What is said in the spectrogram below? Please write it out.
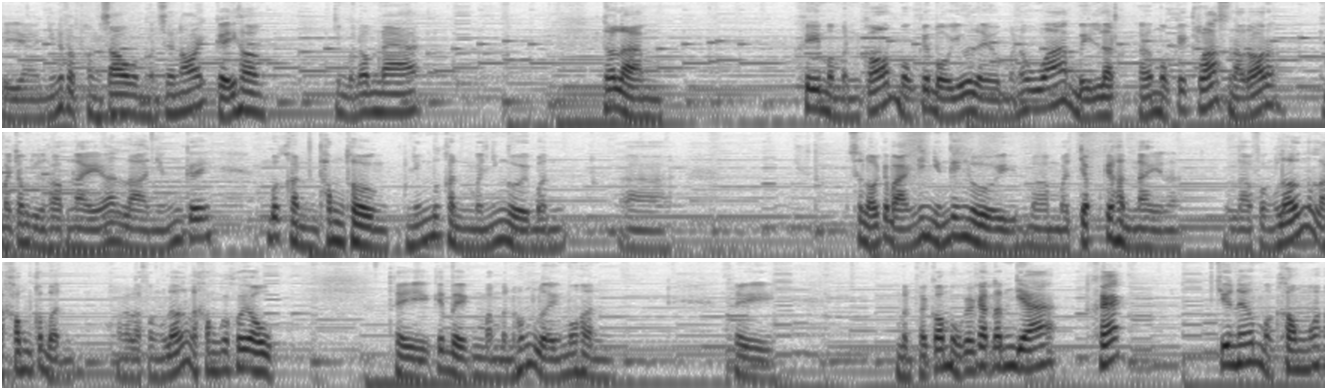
thì à, những cái phần sau mình sẽ nói kỹ hơn. Nhưng mà nôm na đó là khi mà mình có một cái bộ dữ liệu mà nó quá bị lệch ở một cái class nào đó, đó mà trong trường hợp này á, là những cái bức hình thông thường những bức hình mà những người bệnh à, xin lỗi các bạn với những cái người mà mà chụp cái hình này nè là phần lớn là không có bệnh hoặc là phần lớn là không có khối u. Thì cái việc mà mình huấn luyện mô hình thì mình phải có một cái cách đánh giá khác. Chứ nếu mà không á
